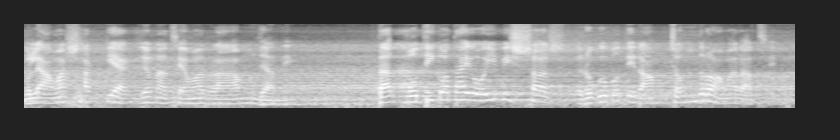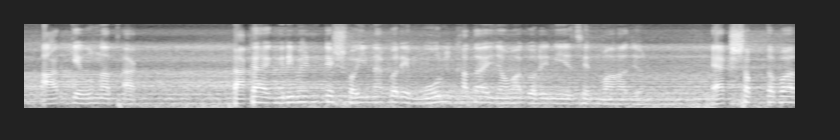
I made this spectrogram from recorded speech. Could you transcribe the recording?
বলে, আমার সাক্ষী একজন আছে, আমার রাম জানে। তার প্রতি কথায় ওই বিশ্বাস, রঘুপতি রামচন্দ্র আমার আছে। আর কেউ না থাক। টাকা এগ্রিমেন্টে সই না করে মূল খাতায় জমা করে নিয়েছেন মহাজন। এক সপ্তাহ পর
